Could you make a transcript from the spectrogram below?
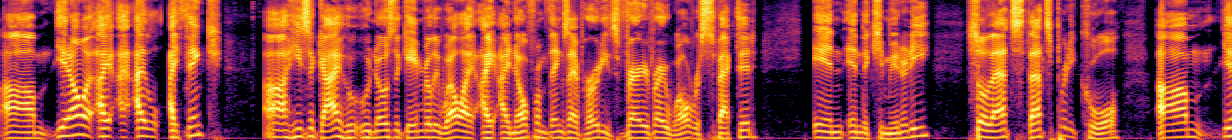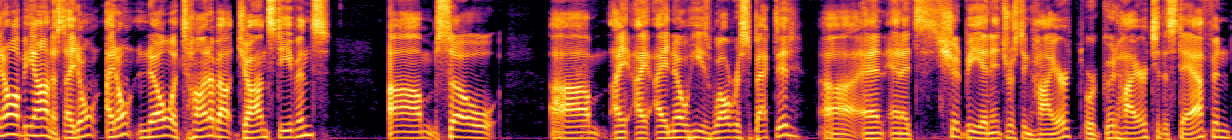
um, you know, I I I think. Uh, he's a guy who, who knows the game really well. I, I, I know from things I've heard he's very very well respected in in the community. So that's that's pretty cool. Um, you know, I'll be honest. I don't. I don't know a ton about John Stevens. Um, so um, I, I, I know he's well respected, uh, and and it should be an interesting hire or good hire to the staff. And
